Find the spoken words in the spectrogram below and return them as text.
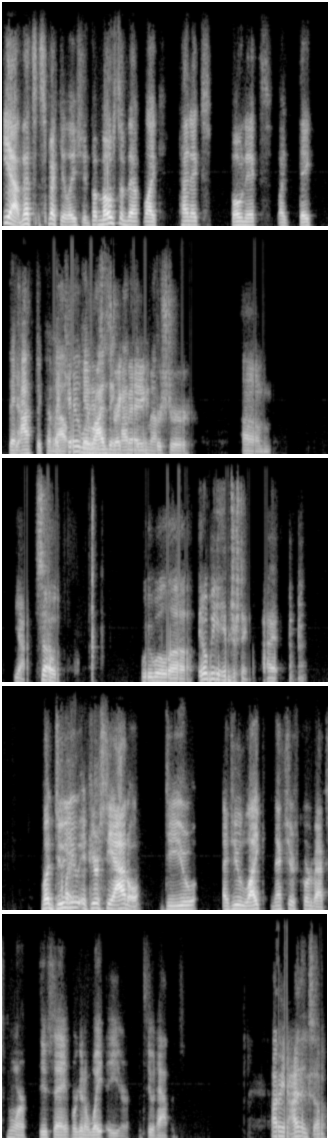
yeah, that's speculation, but most of them, like Penix, Bo Nix, like they they Yeah. have to come Like out. Caleb Cam Rising Drake has to May for sure. Um, yeah. So we will. uh It'll be interesting. I But do But- you, if you're Seattle, do you, if you like next year's quarterbacks more, do you say we're gonna wait a year and see what happens? I mean, I think so.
